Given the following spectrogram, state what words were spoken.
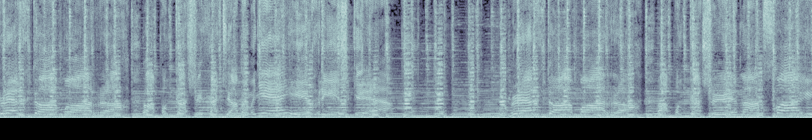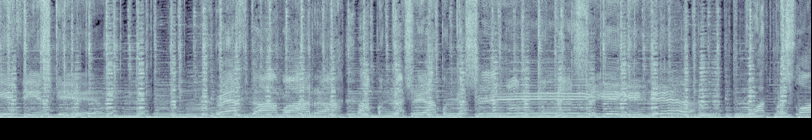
Эх, Тамара, а покажи хотя бы мне игришки Эх, Тамара, а покажи нам свои фишки. Эх, Тамара, а покажи, а покажи Вот прошло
